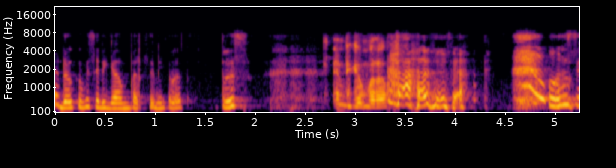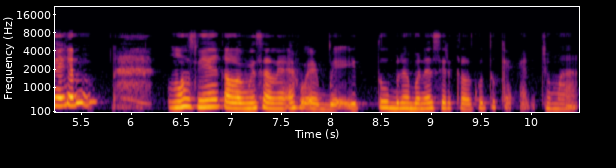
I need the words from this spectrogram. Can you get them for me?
Aduh aku bisa digambar sini kalau terus. kan digambar apa maksudnya kan maksudnya kalau misalnya FWB itu benar-benar circleku tuh kayak cuma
